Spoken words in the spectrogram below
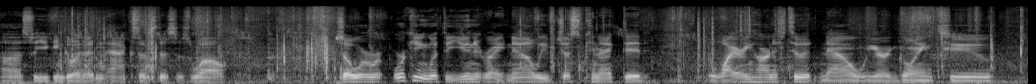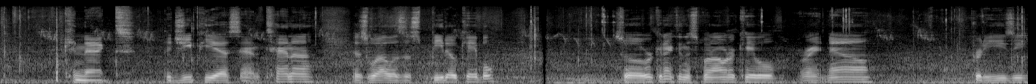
uh, so you can go ahead and access this as well. So we're working with the unit right now. We've just connected the wiring harness to it. Now we are going to connect the GPS antenna as well as a speedo cable. So we're connecting the speedometer cable right now. Pretty easy.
